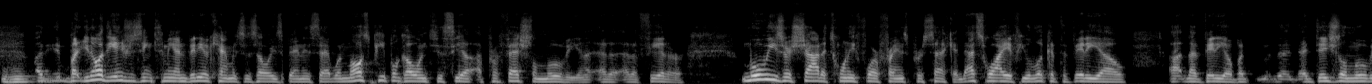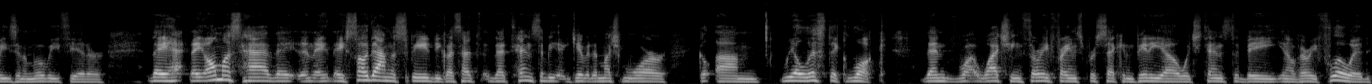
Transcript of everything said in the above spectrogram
Mm-hmm. But, but you know what? The interesting to me on video cameras has always been is that when most people go in to see a, a professional movie a, at, a, at a theater, movies are shot at 24 frames per second. That's why if you look at the video uh, not video, but the, the, digital movies in a movie theater, they ha- they almost have a and they, they slow down the speed because that that tends to be give it a much more um, realistic look than w- watching 30 frames per second video, which tends to be you know very fluid.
